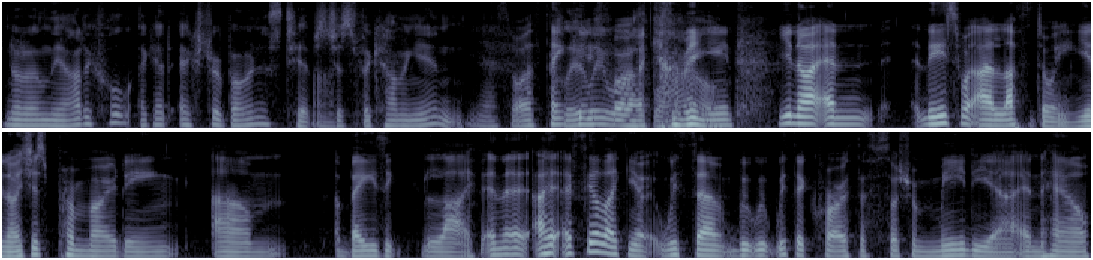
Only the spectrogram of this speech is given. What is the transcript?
not only the article, I get extra bonus tips Oh. just for coming in. Yeah, so I thank Clearly you for uh, coming in. You know, and this is what I love doing. You know, just promoting um, a basic life, and uh, I, I feel like you know with um with, with the growth of social media and how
